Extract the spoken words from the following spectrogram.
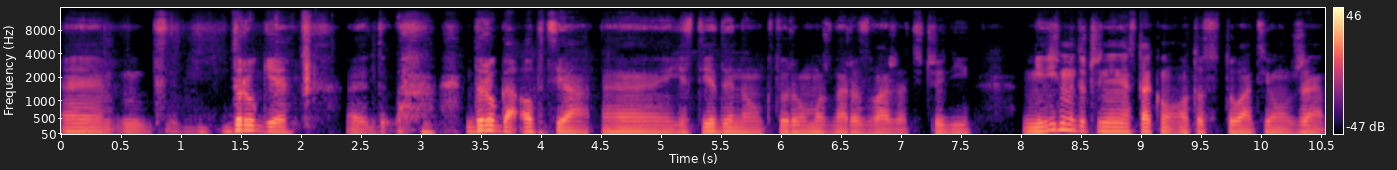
E, drugie, e, druga opcja e, jest jedyną, którą można rozważać, czyli mieliśmy do czynienia z taką oto sytuacją, że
